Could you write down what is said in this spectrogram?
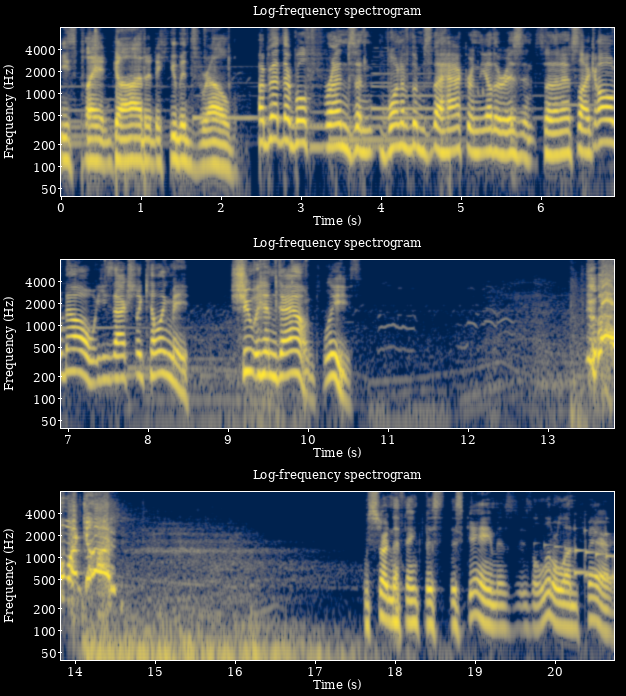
He's playing God in a human's realm. I bet they're both friends and one of them's the hacker and the other isn't. So then it's like, oh no, he's actually killing me. Shoot him down, please. Oh my god! I'm starting to think this this game is is a little unfair.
